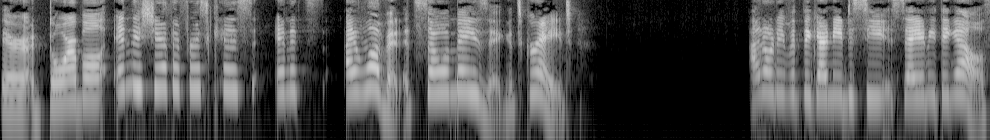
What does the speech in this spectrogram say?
They're adorable and they share their first kiss and it's I love it. It's so amazing. It's great. I don't even think I need to see say anything else.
